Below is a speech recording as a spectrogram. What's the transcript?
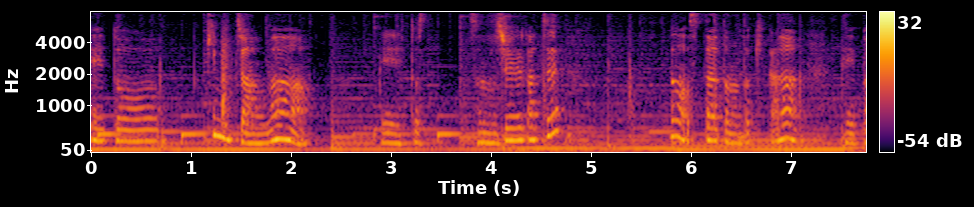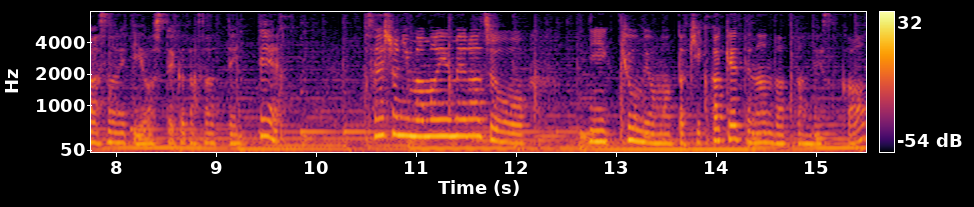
えっ、ー、ときみちゃんはえっ、ー、とその10月のスタートの時から、えー、パーソナリティをしてくださっていて最初にママ夢ラジオに興味を持ったきっかけって何だったんですか？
